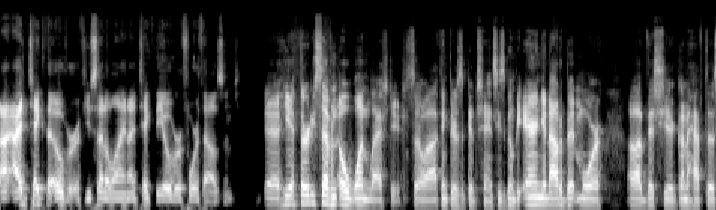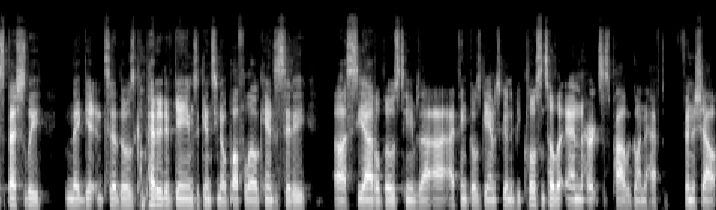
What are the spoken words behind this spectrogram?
I'd take the over if you set a line. I'd take the over 4,000. Yeah, he had 37.01 last year, so I think there's a good chance he's going to be airing it out a bit more uh, this year. Going to have to, especially when they get into those competitive games against you know Buffalo, Kansas City, uh, Seattle, those teams. I, I think those games are going to be close until the end. Hurts is probably going to have to finish out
